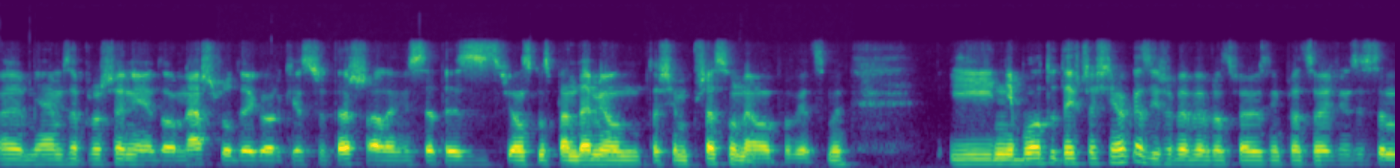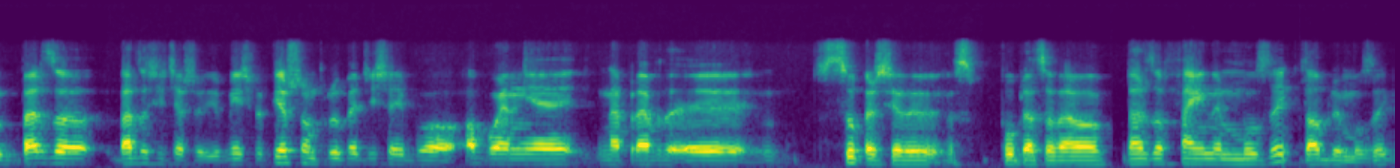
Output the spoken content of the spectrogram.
E, miałem zaproszenie do Nashville, do jego orkiestry też, ale niestety w związku z pandemią to się przesunęło powiedzmy. I nie było tutaj wcześniej okazji, żeby we Wrocławiu z nim pracować, więc jestem bardzo, bardzo się cieszę. Mieliśmy pierwszą próbę dzisiaj, było obłędnie, naprawdę e, super się współpracowało. Bardzo fajny muzyk, dobry muzyk,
